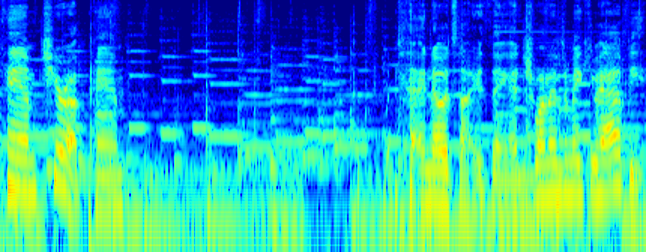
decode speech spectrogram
Pam, cheer up, Pam. I know it's not your thing. I just wanted to make you happy.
